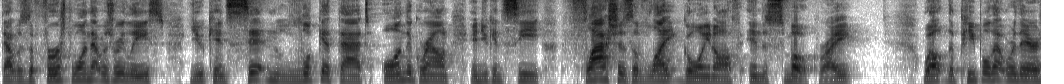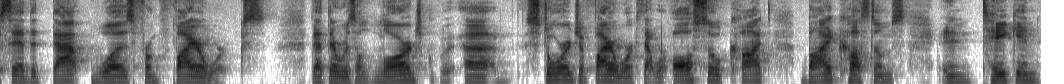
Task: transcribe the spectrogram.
that was the first one that was released. You can sit and look at that on the ground and you can see flashes of light going off in the smoke, right? Well, the people that were there said that that was from fireworks, that there was a large uh, storage of fireworks that were also caught by customs and taken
